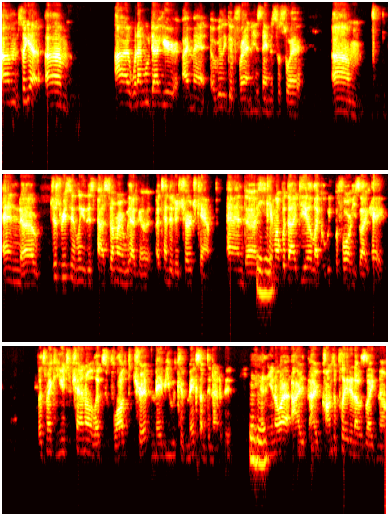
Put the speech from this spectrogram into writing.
Um, so yeah, um, I when I moved out here, I met a really good friend. His name is Josue. Um, and uh, just recently, this past summer, we had uh, attended a church camp, and uh, mm-hmm. he came up with the idea like a week before. He's like, "Hey, let's make a YouTube channel. Let's vlog the trip. Maybe we could make something out of it." Mm-hmm. And you know what? I, I contemplated. I was like, no,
